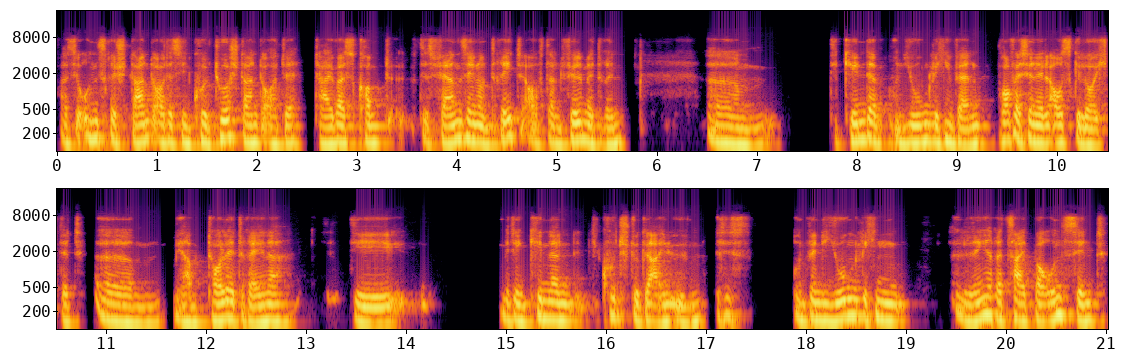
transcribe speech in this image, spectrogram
Also unsere Standorte sind Kulturstandorte. Teilweise kommt das Fernsehen und dreht auch dann Filme drin. Ähm, die Kinder und Jugendlichen werden professionell ausgeleuchtet. Ähm, wir haben tolle Trainer, die mit den Kindern die Kunststücke einüben. Es ist, und wenn die Jugendlichen längere Zeit bei uns sind,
